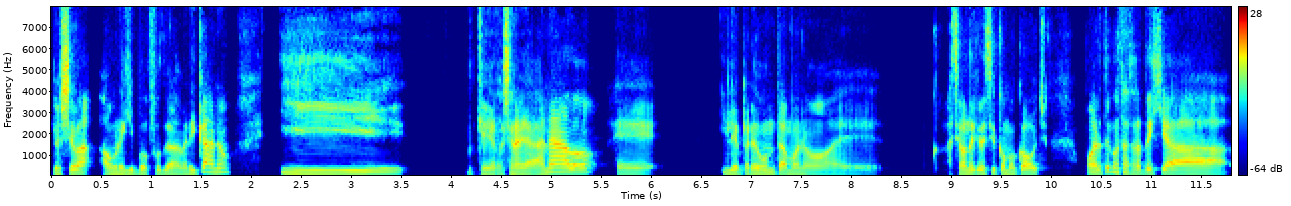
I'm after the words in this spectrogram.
lo lleva a un equipo de fútbol americano y que recién había ganado eh, y le pregunta, bueno, ¿hacia dónde quieres ir como coach? Bueno, tengo esta estrategia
